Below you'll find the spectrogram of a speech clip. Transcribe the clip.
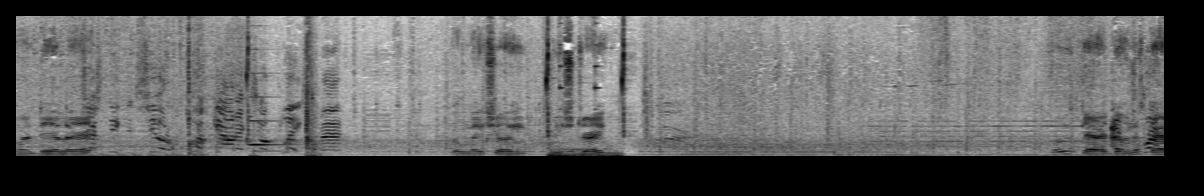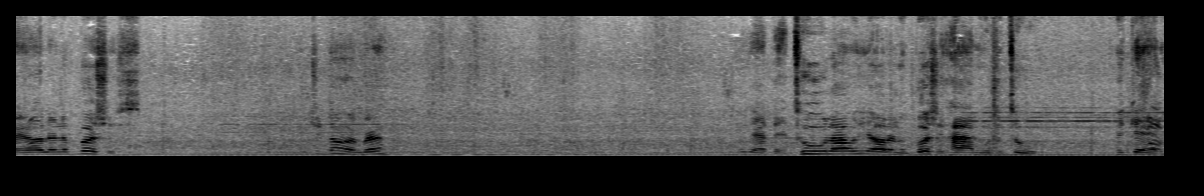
Wanna deal with that? Just need to chill the fuck out at your place, man. Go make sure he be straight. This guy doing? This guy all in the bushes. What you doing, bruh? He got that tool out. He all in the bushes hiding with the tool. Look at him.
